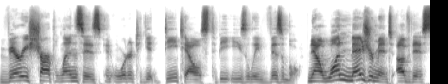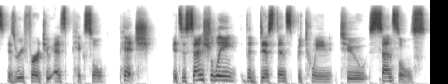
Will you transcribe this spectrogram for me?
very sharp lenses in order to get details to be easily visible. Now, one measurement of this is referred to as pixel pitch. It's essentially the distance between two sensors,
